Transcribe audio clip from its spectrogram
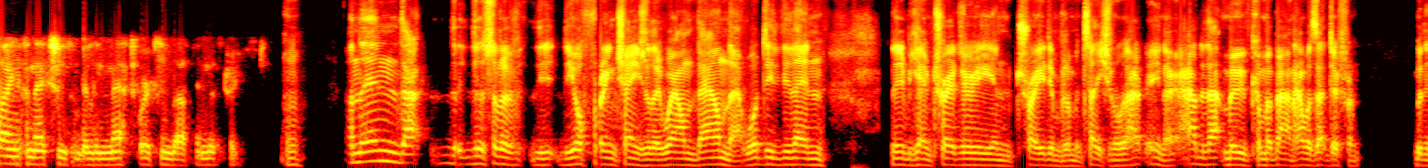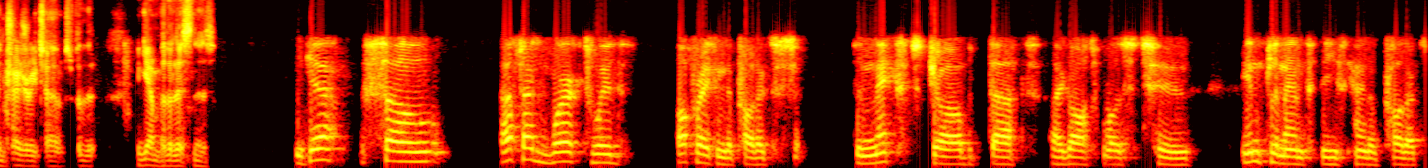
tying connections and building networks in that industry. And then that the, the sort of the, the offering changed, or they wound down that. What did you then? Then it became treasury and trade implementation. Or how, you know, how did that move come about, and how was that different within treasury terms for the again for the listeners? Yeah. So after I'd worked with operating the products, the next job that I got was to implement these kind of products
